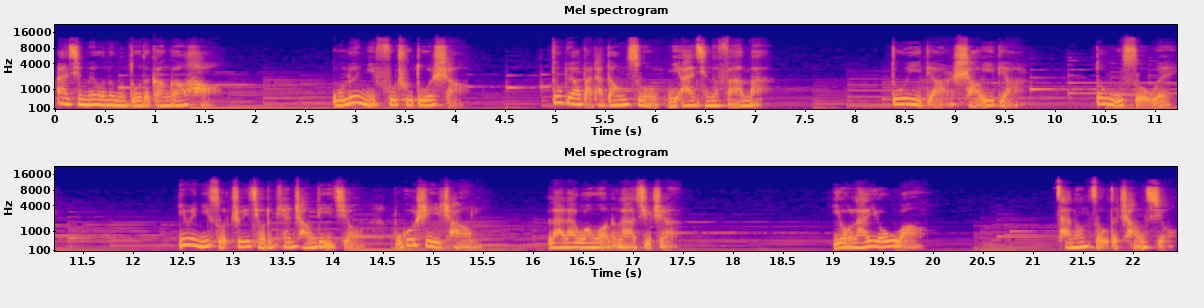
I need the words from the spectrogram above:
爱情没有那么多的刚刚好，无论你付出多少，都不要把它当做你爱情的砝码。多一点儿，少一点儿，都无所谓。因为你所追求的天长地久，不过是一场来来往往的拉锯战。有来有往，才能走得长久。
